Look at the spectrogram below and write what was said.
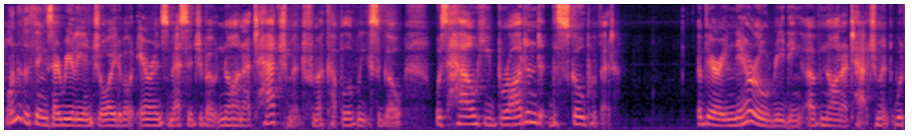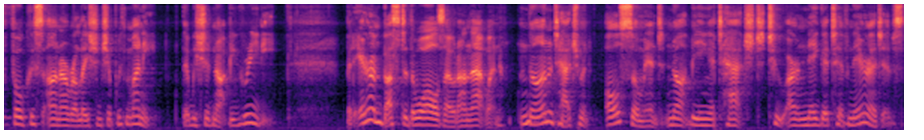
One of the things I really enjoyed about Aaron's message about non attachment from a couple of weeks ago was how he broadened the scope of it. A very narrow reading of non attachment would focus on our relationship with money, that we should not be greedy. But Aaron busted the walls out on that one. Non attachment also meant not being attached to our negative narratives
